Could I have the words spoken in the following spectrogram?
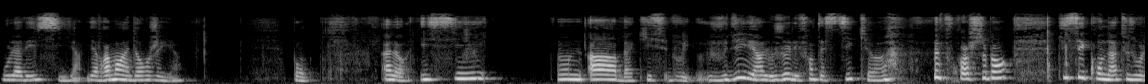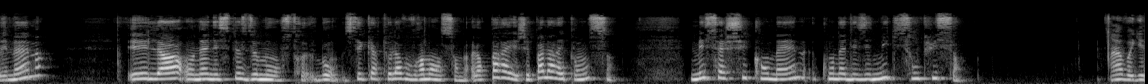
Vous l'avez ici. Hein. Il y a vraiment un danger. Hein. Bon. Alors, ici, on... Ah, bah, qui... Oui, je vous dis, le jeu, il est fantastique. Franchement, qui c'est qu'on a? Toujours les mêmes? Et là, on a une espèce de monstre. Bon, ces cartes-là vont vraiment ensemble. Alors pareil, j'ai pas la réponse. Mais sachez quand même qu'on a des ennemis qui sont puissants. Hein, voyez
